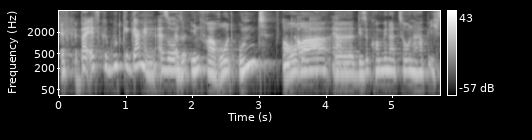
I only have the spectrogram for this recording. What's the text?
Efke. bei Efke gut gegangen. Also, Also Infrarot und Aura, Aura, ja. äh, diese Kombination habe ich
